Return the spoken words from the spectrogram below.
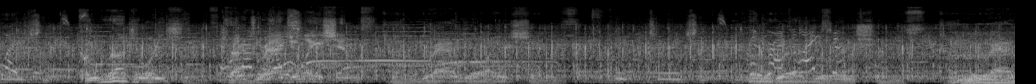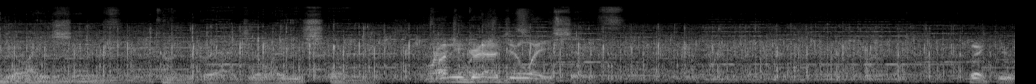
Congratulations. Congratulations. Congratulations. Congratulations! Congratulations. Congratulations. Congratulations. Congratulations! Thank you.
